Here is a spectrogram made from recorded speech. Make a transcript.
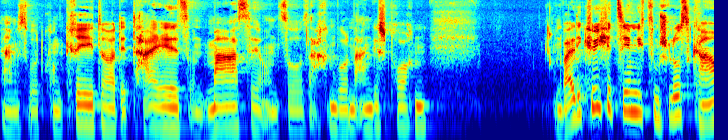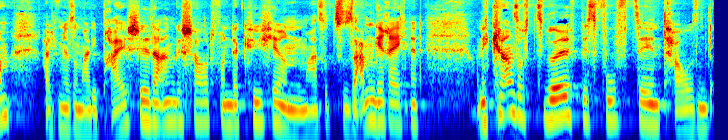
ähm, es wurde konkreter, Details und Maße und so Sachen wurden angesprochen. Und weil die Küche ziemlich zum Schluss kam, habe ich mir so mal die Preisschilder angeschaut von der Küche und mal so zusammengerechnet. Und ich kam so auf 12.000 bis 15.000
